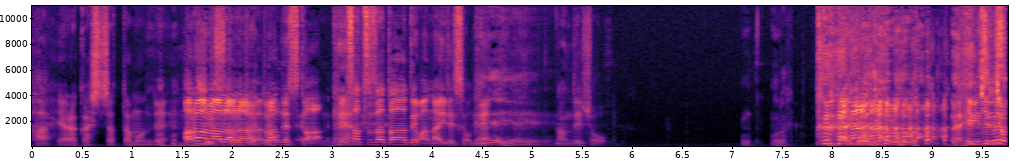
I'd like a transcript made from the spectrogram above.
はい。やらかしちゃったもんで、あらららら、っと何ですか？ね警察沙汰ではないですよいやね。いやいや何でしょん？俺 緊張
